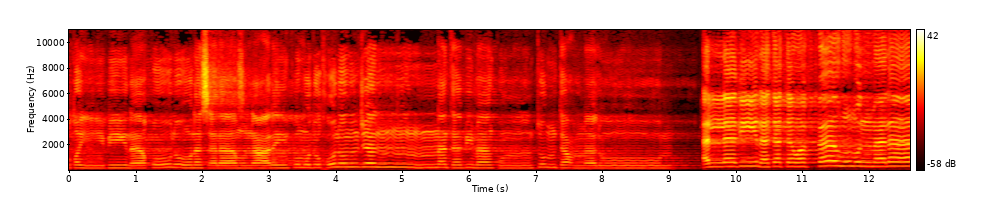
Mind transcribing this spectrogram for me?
طيبين يقولون سلام عليكم ادخلوا الجنة بما كنتم تعملون. الذين تتوفاهم الملائكة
